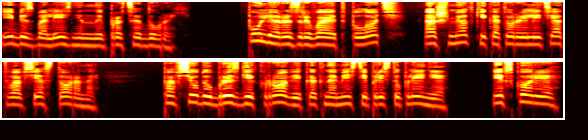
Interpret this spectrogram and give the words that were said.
и безболезненной процедурой. Пуля разрывает плоть, ошметки, которые летят во все стороны. Повсюду брызги крови, как на месте преступления, и вскоре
